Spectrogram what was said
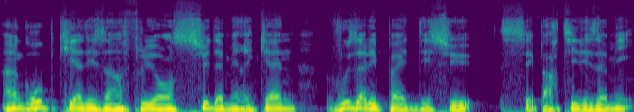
un groupe qui a des influences sud-américaines, vous allez pas être déçus. C'est parti les amis.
